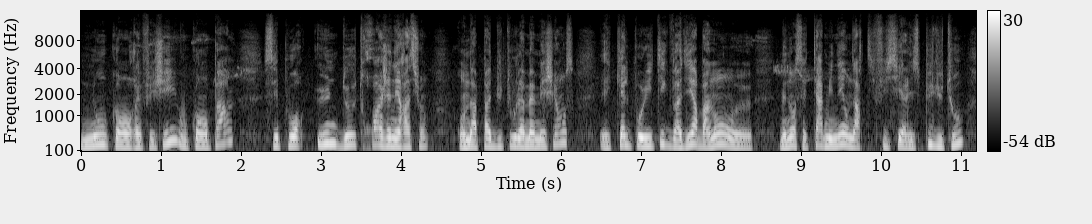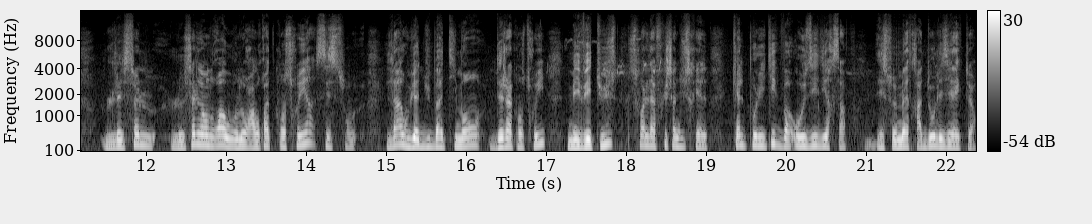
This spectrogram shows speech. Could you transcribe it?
Nous, quand on réfléchit ou quand on parle, c'est pour une, deux, trois générations on n'a pas du tout la même échéance. Et quelle politique va dire, ben non, euh, maintenant c'est terminé, on n'artificialise plus du tout. Le seul endroit où on aura le droit de construire, c'est là où il y a du bâtiment déjà construit, mais vétus, soit de la friche industrielle. Quelle politique va oser dire ça et se mettre à dos les électeurs?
